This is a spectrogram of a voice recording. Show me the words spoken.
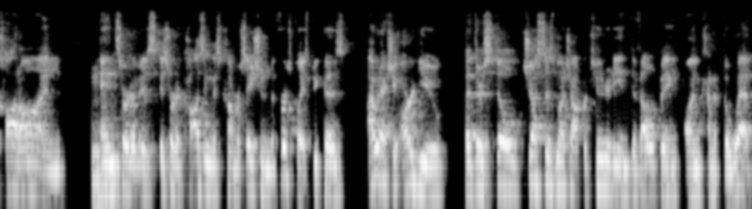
caught on mm-hmm. and sort of is, is sort of causing this conversation in the first place because I would actually argue that there's still just as much opportunity in developing on kind of the web,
